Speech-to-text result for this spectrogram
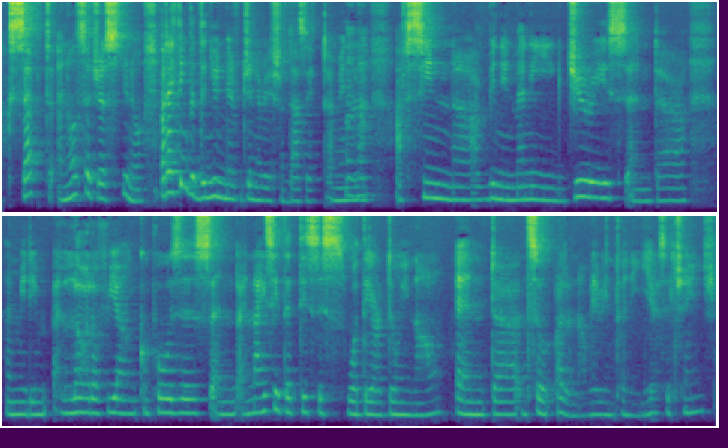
accept and also just you know. But I think that the new generation does it. I mean, uh, I've seen, uh, I've been in many juries and. Uh, I'm meeting a lot of young composers, and, and I see that this is what they are doing now. And uh, so, I don't know, maybe in 20 years it'll change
